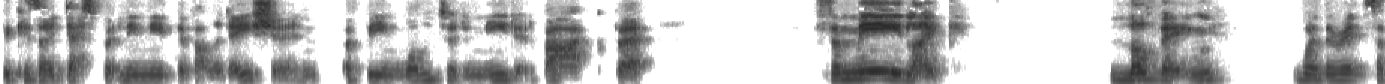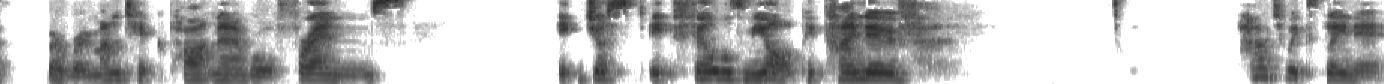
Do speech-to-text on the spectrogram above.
because I desperately need the validation of being wanted and needed back. But for me, like loving, whether it's a, a romantic partner or friends, it just it fills me up. It kind of how to explain it?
